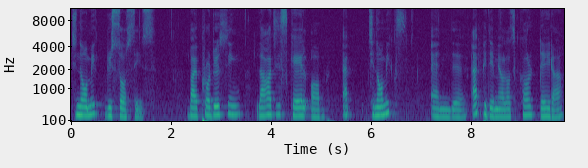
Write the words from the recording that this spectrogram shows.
genomic resources by producing large scale of genomics and uh, epidemiological data,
